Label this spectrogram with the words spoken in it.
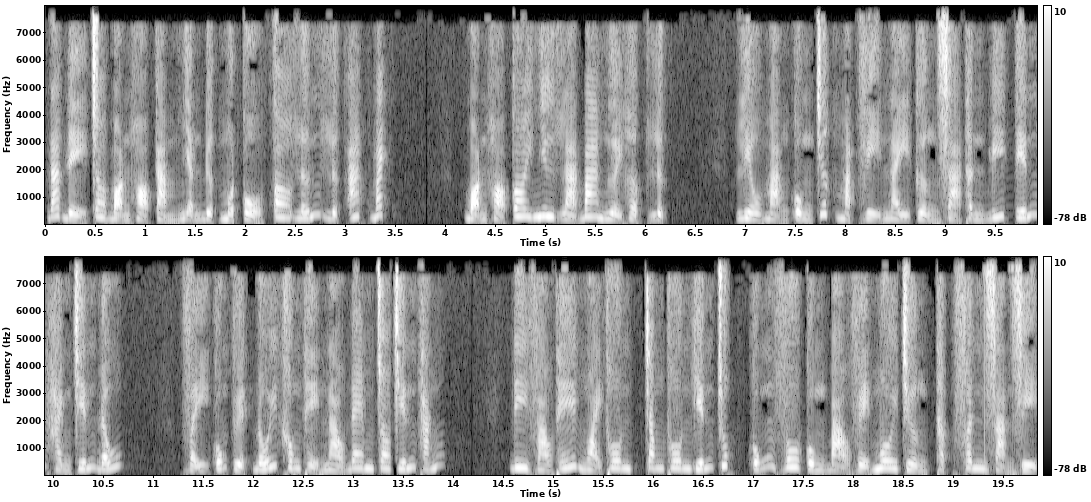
Đã để cho bọn họ cảm nhận được một cổ to lớn lực áp bách. Bọn họ coi như là ba người hợp lực. Liều mạng cùng trước mặt vị này cường giả thần bí tiến hành chiến đấu. Vậy cũng tuyệt đối không thể nào đem cho chiến thắng. Đi vào thế ngoại thôn, trong thôn kiến trúc cũng vô cùng bảo vệ môi trường thập phân giản dị.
